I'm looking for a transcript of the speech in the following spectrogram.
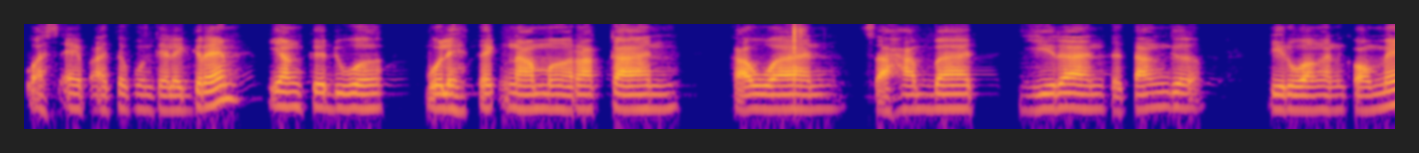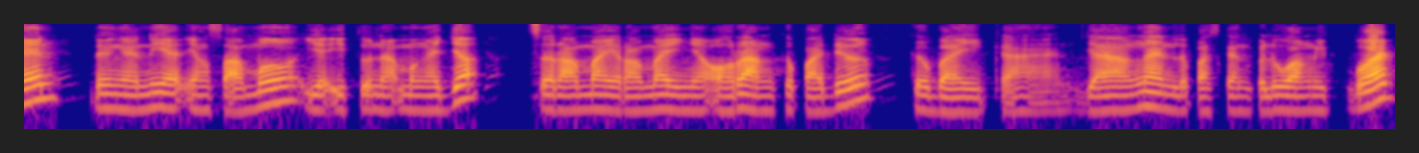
WhatsApp ataupun Telegram. Yang kedua boleh tag nama rakan, kawan, sahabat, jiran, tetangga di ruangan komen dengan niat yang sama iaitu nak mengajak seramai-ramainya orang kepada kebaikan. Jangan lepaskan peluang ni buat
